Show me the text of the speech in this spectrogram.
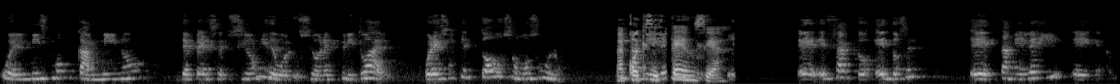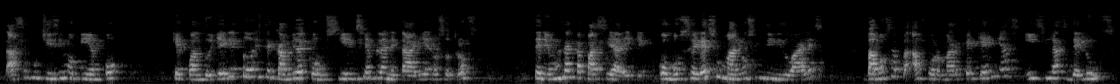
o el mismo camino de percepción y de evolución espiritual. Por eso es que todos somos uno. La coexistencia. exacto. Entonces, también leí hace muchísimo tiempo que cuando llegue todo este cambio de conciencia planetaria, nosotros tenemos la capacidad de que como seres humanos individuales vamos a, formar pequeñas islas de luz.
